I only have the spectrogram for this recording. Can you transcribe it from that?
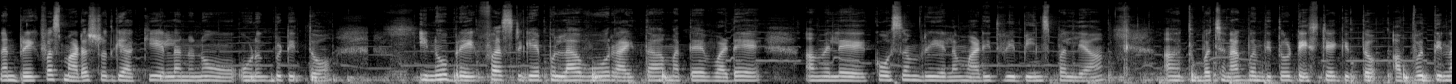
ನಾನು ಬ್ರೇಕ್ಫಾಸ್ಟ್ ಮಾಡೋಷ್ಟೊತ್ತಿಗೆ ಅಕ್ಕಿ ಎಲ್ಲನೂ ಒಣಗಿಬಿಟ್ಟಿತ್ತು. ಇನ್ನು ಬ್ರೇಕ್ಫಾಸ್ಟ್ಗೆ ಪುಲಾವು, ರಾಯ್ತಾ ಮತ್ತು ವಡೆ ಆಮೇಲೆ ಕೋಸಂಬರಿ ಎಲ್ಲ ಮಾಡಿದ್ವಿ ಬೀನ್ಸ್ ಪಲ್ಯ. ತುಂಬ ಚೆನ್ನಾಗಿ ಬಂದಿತ್ತು ಟೇಸ್ಟಿಯಾಗಿತ್ತು ಹಬ್ಬದ ದಿನ,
